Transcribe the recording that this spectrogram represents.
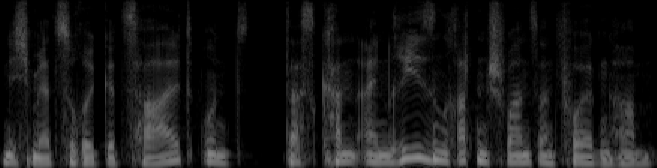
nicht mehr zurückgezahlt und das kann einen riesen Rattenschwanz an Folgen haben.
